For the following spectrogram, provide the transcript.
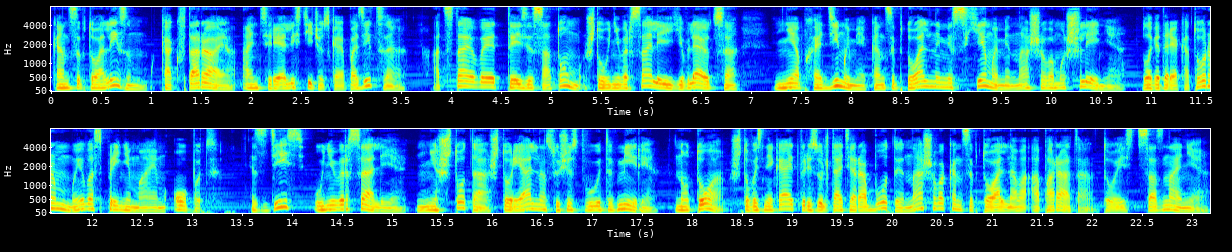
Концептуализм, как вторая антиреалистическая позиция, отстаивает тезис о том, что универсалии являются необходимыми концептуальными схемами нашего мышления, благодаря которым мы воспринимаем опыт – Здесь универсалии не что-то, что реально существует в мире, но то, что возникает в результате работы нашего концептуального аппарата, то есть сознания.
